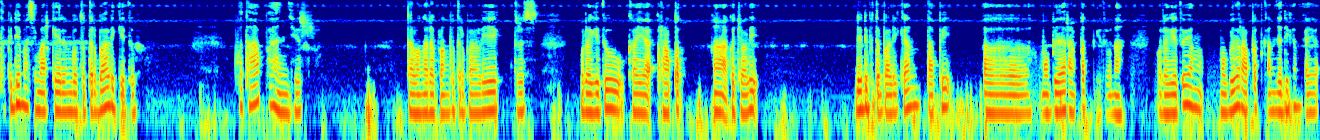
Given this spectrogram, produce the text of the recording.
tapi dia masih markirin buat terbalik gitu. Buat apa anjir? Kalau nggak ada pelang putar balik terus udah gitu kayak rapet. Nah kecuali dia diputar balikan tapi uh, mobilnya rapet gitu. Nah udah gitu yang mobilnya rapet kan jadi kan kayak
